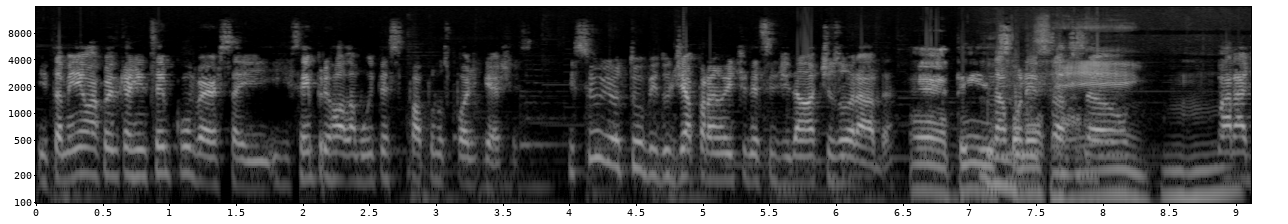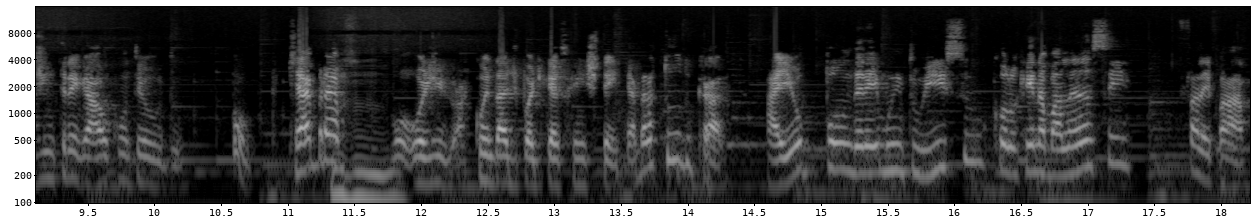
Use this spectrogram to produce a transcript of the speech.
E também é uma coisa que a gente sempre conversa e, e sempre rola muito esse papo nos podcasts. E se o YouTube do dia pra noite decidir dar uma tesourada? É, tem Na isso, né? monetização. Sim. Uhum. Parar de entregar o conteúdo? Pô, quebra Uhum. hoje a quantidade de podcasts que a gente tem, quebra tudo, cara. Aí eu ponderei muito isso, coloquei na balança e falei, pá,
